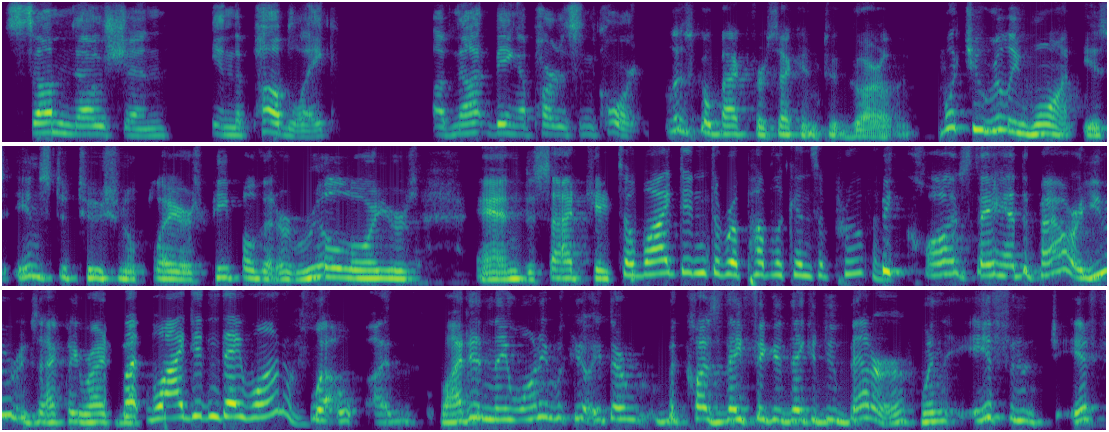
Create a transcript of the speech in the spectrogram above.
some notion in the public of not being a partisan court. Let's go back for a second to Garland. What you really want is institutional players, people that are real lawyers and decide cases so why didn't the Republicans approve him? because they had the power. You were exactly right. But why didn't they want him? Well, uh, why didn't they want him? Because they're- Because they figured they could do better when, if, if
